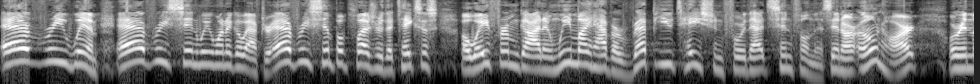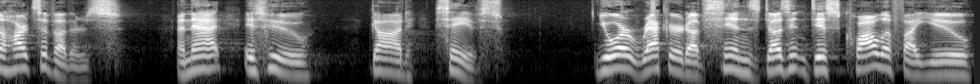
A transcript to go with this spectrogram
every whim, every sin we want to go after, every simple pleasure that takes us away from God, and we might have a reputation for that sinfulness in our own heart or in the hearts of others. And that is who God saves. Your record of sins doesn't disqualify you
